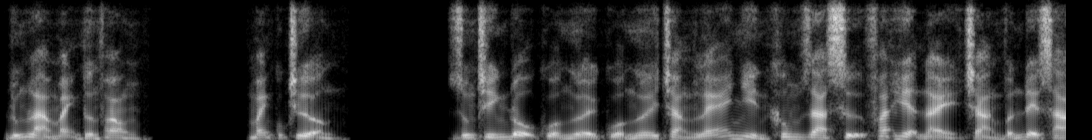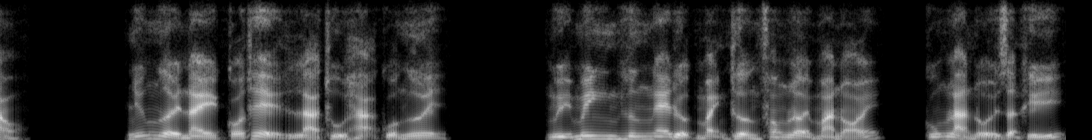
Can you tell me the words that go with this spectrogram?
đúng là mạnh tương phong mạnh cục trưởng dùng chính độ của người của ngươi chẳng lẽ nhìn không ra sự phát hiện này chẳng vấn đề sao? Những người này có thể là thủ hạ của ngươi. Ngụy minh hưng nghe được mạnh thường phong lợi mà nói, cũng là nổi giận khí.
